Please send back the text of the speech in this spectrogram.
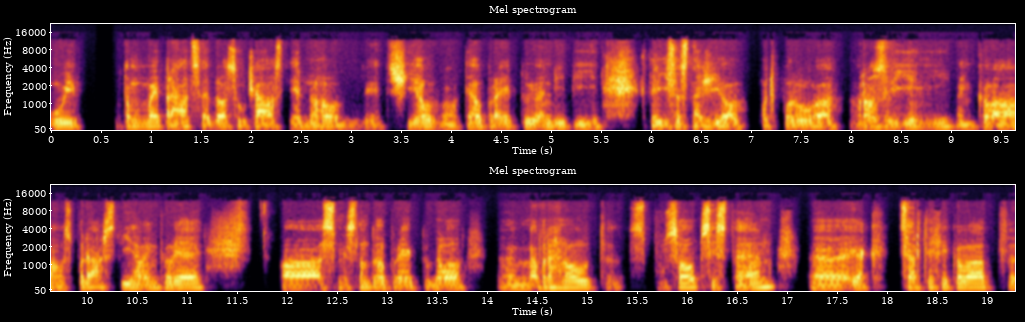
můj tam moje práce byla součást jednoho většího velkého projektu UNDP, který se snaží o podporu a rozvíjení venkova hospodářství na venkově. A smyslem toho projektu bylo navrhnout způsob, systém, eh, jak certifikovat eh,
